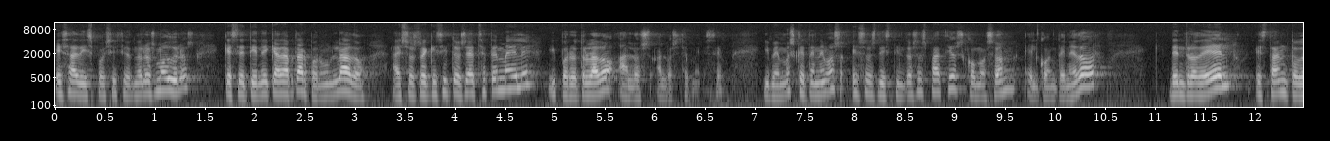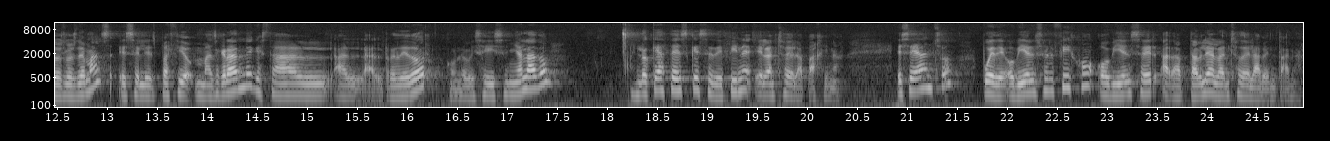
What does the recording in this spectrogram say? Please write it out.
esa disposición de los módulos que se tiene que adaptar por un lado a esos requisitos de HTML y por otro lado a los, a los CMS. Y vemos que tenemos esos distintos espacios como son el contenedor, Dentro de él están todos los demás, es el espacio más grande que está alrededor, como lo habéis ahí señalado. Lo que hace es que se define el ancho de la página. Ese ancho puede o bien ser fijo o bien ser adaptable al ancho de la ventana.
